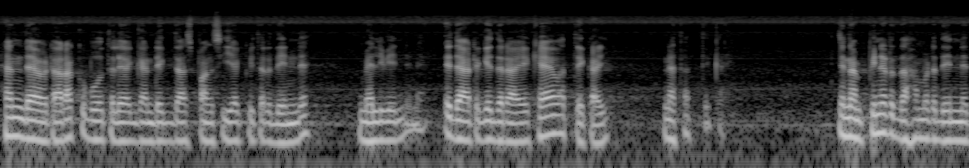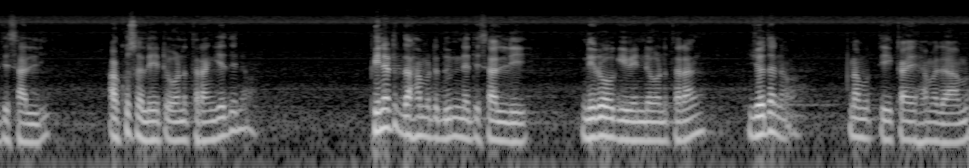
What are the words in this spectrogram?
හැන්දෑවට අරක්කු බෝතලයක් ගණඩ එක් දස් පන්සියක් විතර දෙන්න මැලිවෙන්න නෑ එදාට ගෙදරය කෑවත් එකයි නැතත් එකයි. එනම් පිනට දහමට දෙන්න ඇති සල්ලි අකුසලේට ඕන තරංගය දෙනවා. පිනට දහමට දුන්න ඇති සල්ලි නිරෝගි වෙන්න ඕන තරං යොදනවා. නමුත් ඒකයි හැමදාම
